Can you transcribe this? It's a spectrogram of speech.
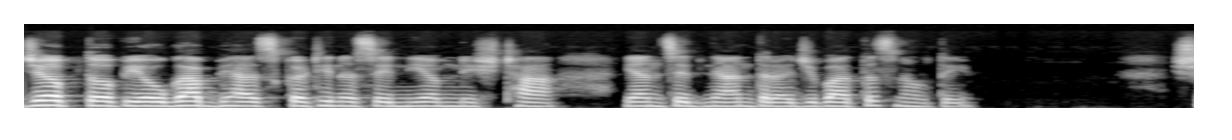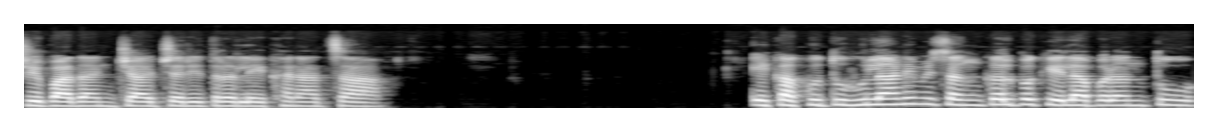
जप तप योगाभ्यास कठीण असे नियम निष्ठा यांचे ज्ञान तर अजिबातच नव्हते. श्रीपादांच्या चरित्र लेखनाचा एका कुतूहलाने मी संकल्प केला परंतु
